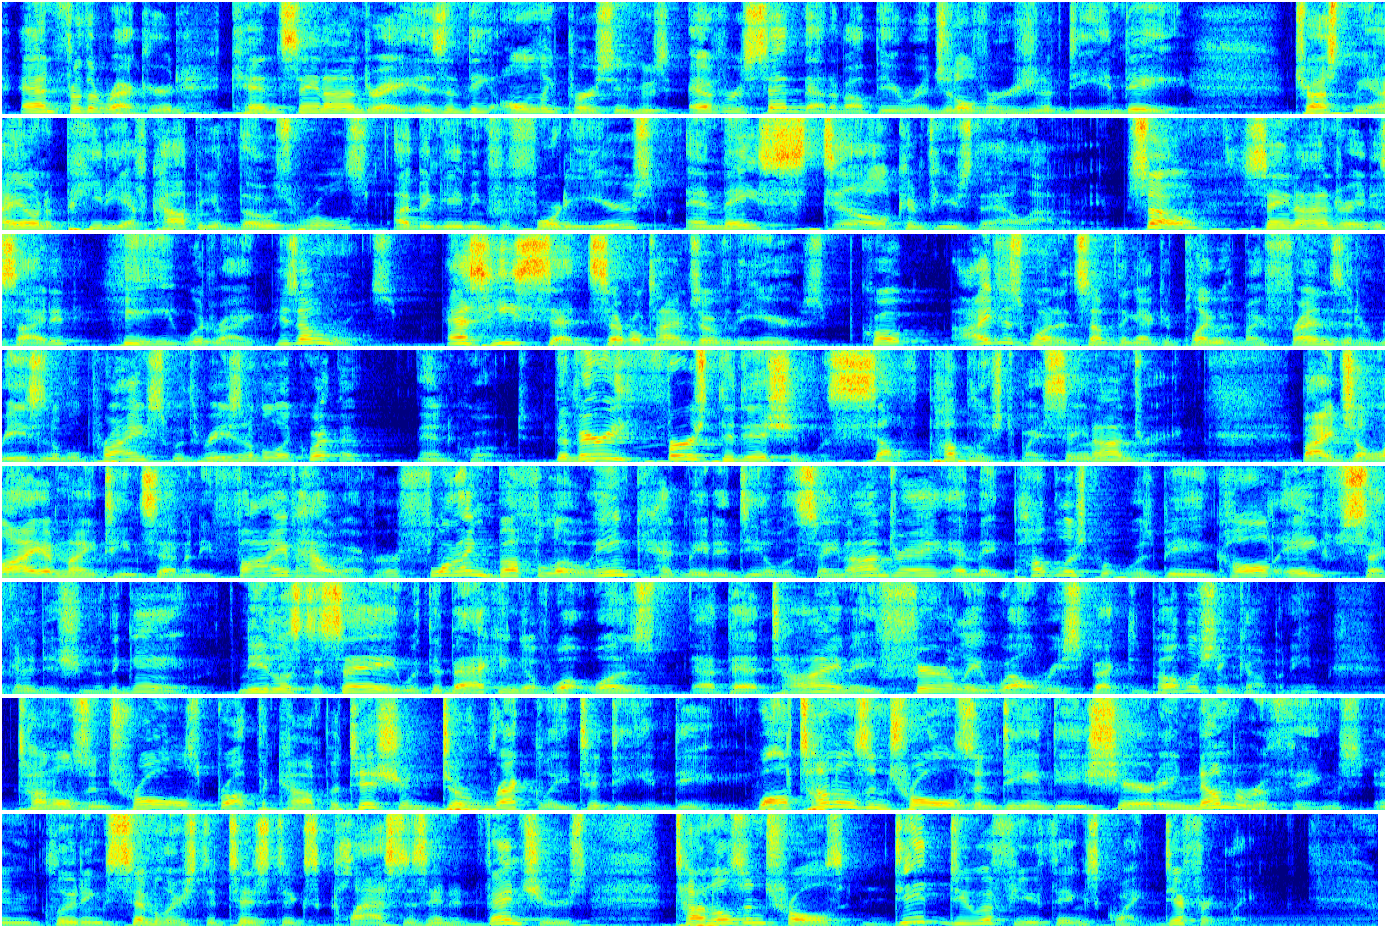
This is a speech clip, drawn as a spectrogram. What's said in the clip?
And for the record, Ken St. Andre isn't the only person who's ever said that about the original version of D&D. Trust me, I own a PDF copy of those rules. I've been gaming for 40 years, and they still confuse the hell out of me. So, St. Andre decided he would write his own rules. As he's said several times over the years, quote, I just wanted something I could play with my friends at a reasonable price with reasonable equipment, end quote. The very first edition was self published by St. Andre. By July of 1975, however, Flying Buffalo Inc. had made a deal with St. Andre and they published what was being called a second edition of the game. Needless to say, with the backing of what was, at that time, a fairly well respected publishing company, Tunnels and Trolls brought the competition directly to D&D. While Tunnels and Trolls and D&D shared a number of things, including similar statistics, classes, and adventures, Tunnels and Trolls did do a few things quite differently.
